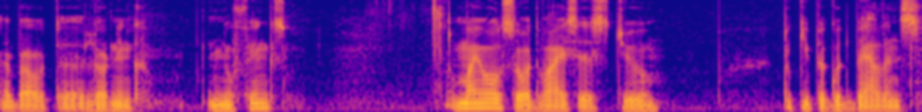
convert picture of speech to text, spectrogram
about uh, learning new things, my also advice is to to keep a good balance.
